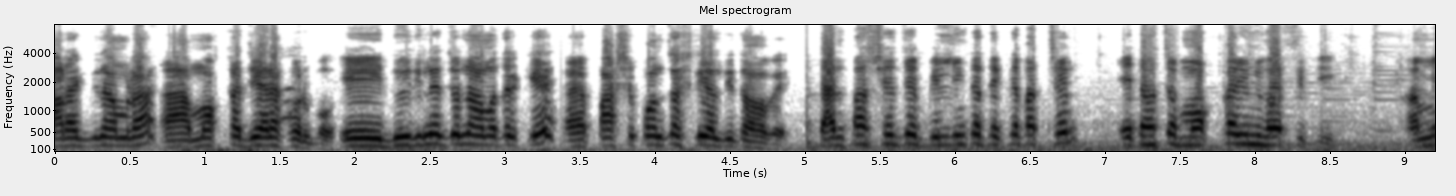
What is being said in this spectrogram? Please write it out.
আর একদিন আমরা আহ, মক্কা জিয়ারা করব। এই দুই দিনের জন্য আমাদেরকে পাঁচশো পঞ্চাশ রিয়াল দিতে হবে। ডান পাশে যে বিল্ডিংটা দেখতে পাচ্ছেন এটা হচ্ছে মক্কা ইউনিভার্সিটি। আমি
